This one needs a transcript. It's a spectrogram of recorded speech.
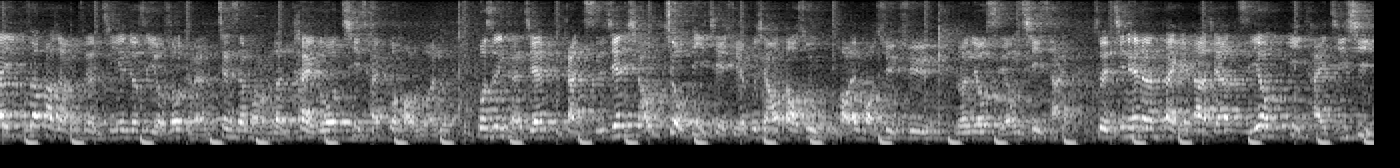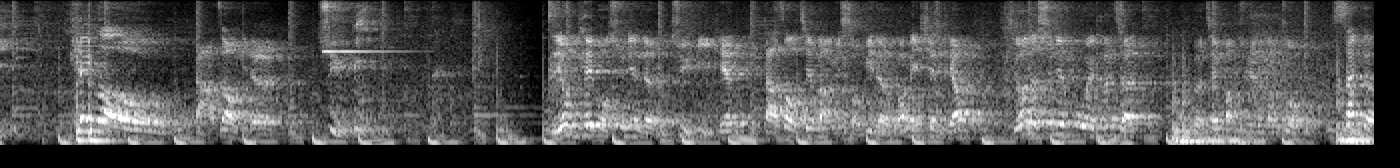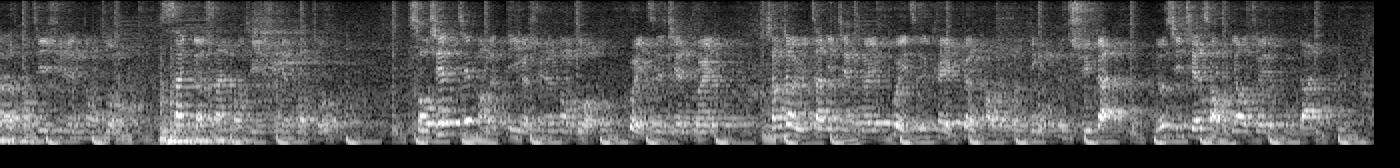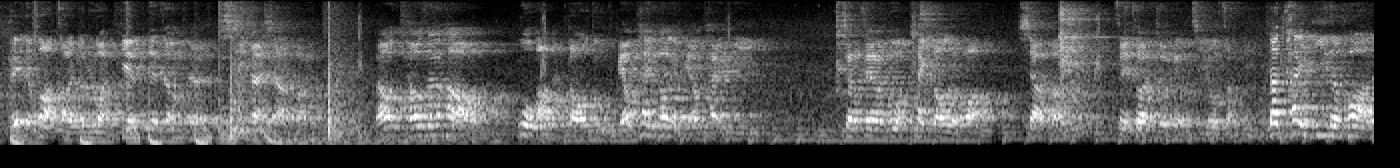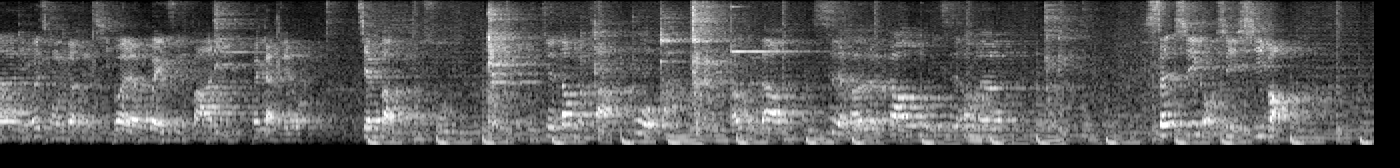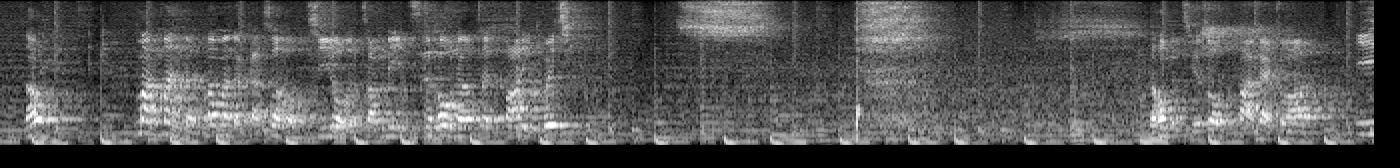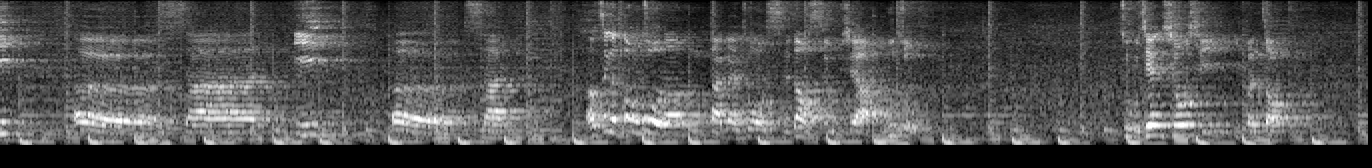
在，不知道大家有没有经验，就是有时候可能健身房人太多，器材不好轮，或是你可能今天赶时间，想要就地解决，不想要到处跑来跑去去轮流使用器材，所以今天呢，带给大家只用一台机器，Cable 打造你的巨臂。只用 Cable 训练的巨臂篇，打造肩膀与手臂的完美线条。主要的训练部位分成五个肩膀训练动作，三个二头肌训练动作，三个三头肌训练动作。首先，肩膀的第一个训练动作，跪姿肩推。相较于站立肩推，跪姿可以更好的稳定我们的躯干，尤其减少腰椎的负担。可以的话，找一个软垫垫在我们的膝盖下方，然后调整好握把的高度，不要太高，也不要太低。像这样，如果太高的话，下方这段就没有肌肉张力。那太低的话呢，你会从一个很奇怪的位置发力，会感觉肩膀很不舒服。所以当我们把握把调整到适合的高度之后呢，深吸一口气，吸饱，然后慢慢的、慢慢的感受好肌肉的张力之后呢，再发力推起。然后我们节奏大概抓一、二、三，一、二、三。然后这个动作呢，我们大概做十到十五下，五组，组间休息一分钟。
